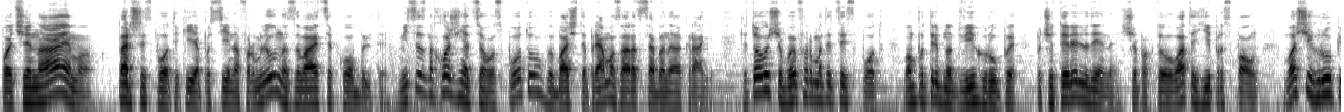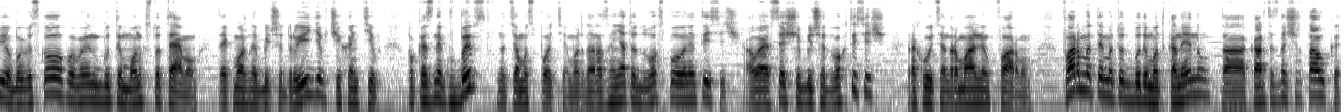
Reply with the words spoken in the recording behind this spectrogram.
Починаємо. Перший спот, який я постійно формлю, називається Кобальти. Місце знаходження цього споту ви бачите прямо зараз в себе на екрані. Для того, щоб виформити цей спот, вам потрібно дві групи по 4 людини, щоб активувати гіперспаун. В вашій групі обов'язково повинен бути монк з тотемом, та як можна більше друїдів чи хантів. Показник вбивств на цьому споті можна розганяти до 2,5 тисяч, але все, що більше 2 тисяч, рахується нормальним фармом. Фармити ми тут будемо тканину та карти з начертавки.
